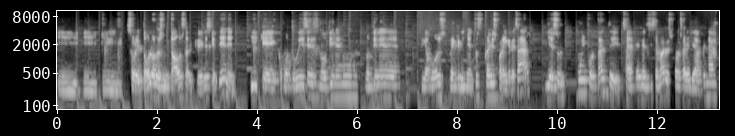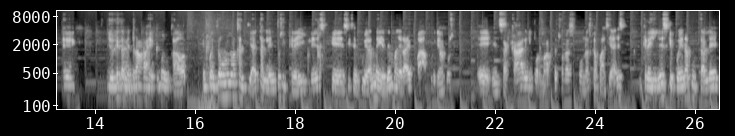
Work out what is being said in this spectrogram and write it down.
y, y, y sobre todo los resultados tan increíbles que tienen y que como tú dices no tienen un, no tienen digamos requerimientos previos para ingresar y eso es muy importante. O sea, en el sistema de responsabilidad penal eh, yo que también trabajé como educador, encuentro una cantidad de talentos increíbles que si se pudieran medir de manera adecuada podríamos eh, sacar y formar personas con unas capacidades increíbles que pueden apuntarle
